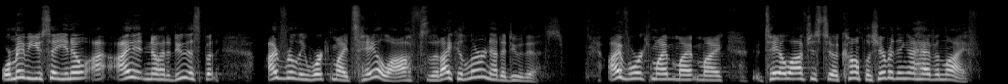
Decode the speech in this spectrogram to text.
Or maybe you say, you know, I, I didn't know how to do this, but I've really worked my tail off so that I could learn how to do this. I've worked my, my, my tail off just to accomplish everything I have in life.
